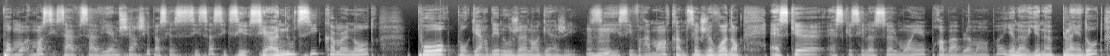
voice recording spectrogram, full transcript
pour moi, moi ça, ça vient me chercher parce que c'est ça, c'est que c'est un outil comme un autre pour, pour garder nos jeunes engagés. Mhm. C'est vraiment comme ça que je le vois. Donc, est-ce que c'est -ce c'est le seul moyen? Probablement pas. Il y en a, il y en a plein d'autres.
